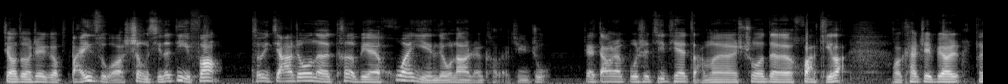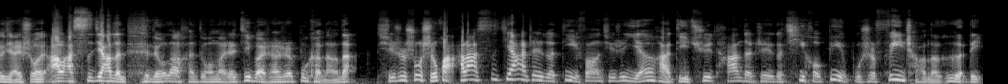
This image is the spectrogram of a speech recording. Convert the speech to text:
叫做这个白左盛行的地方。所以，加州呢特别欢迎流浪人口的居住。这当然不是今天咱们说的话题了。我看这边有人说阿拉斯加的流浪汉多嘛，这基本上是不可能的。其实说实话，阿拉斯加这个地方，其实沿海地区它的这个气候并不是非常的恶劣，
